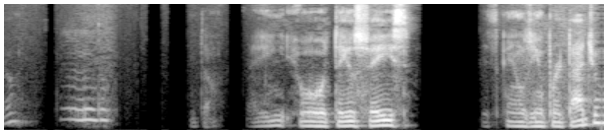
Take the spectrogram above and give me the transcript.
Entendo. Então, aí o Tails fez esse canhãozinho portátil.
